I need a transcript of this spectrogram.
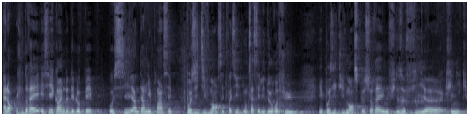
alors, je voudrais essayer quand même de développer aussi un dernier point, c'est positivement cette fois-ci, donc ça c'est les deux refus, et positivement ce que serait une philosophie euh, clinique.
